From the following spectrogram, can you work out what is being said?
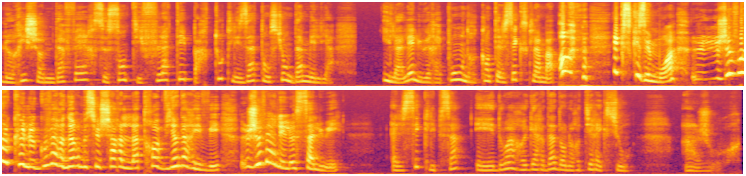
Le riche homme d'affaires se sentit flatté par toutes les attentions d'Amélia. Il allait lui répondre quand elle s'exclama Oh Excusez-moi, je vois que le gouverneur M. Charles Latrobe vient d'arriver. Je vais aller le saluer. Elle s'éclipsa et Édouard regarda dans leur direction. Un jour,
